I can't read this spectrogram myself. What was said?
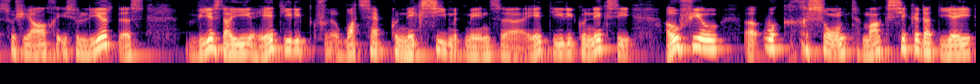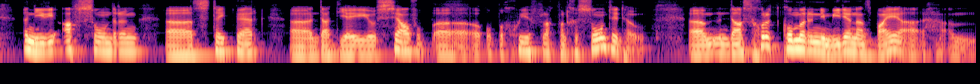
sosiaal geïsoleerd is, wees dat jy het hierdie WhatsApp koneksie met mense, het hierdie koneksie. Hou vir jou uh, ook gesond. Maak seker dat jy in hierdie afsondering uh tydperk uh dat jy jouself op uh, op 'n goeie vlak van gesondheid hou. Ehm um, daar's groot kommer in die media en daar's baie uh, um,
